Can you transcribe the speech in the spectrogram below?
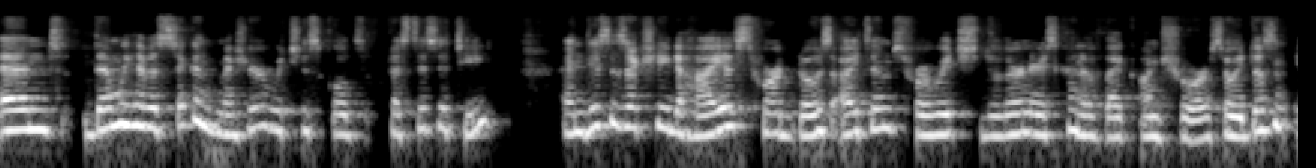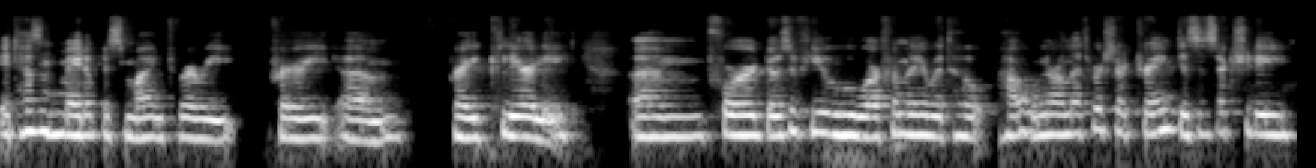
and then we have a second measure, which is called plasticity. And this is actually the highest for those items for which the learner is kind of like unsure. So it doesn't, it hasn't made up his mind very, very um, very clearly. Um, for those of you who are familiar with how, how neural networks are trained, this is actually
